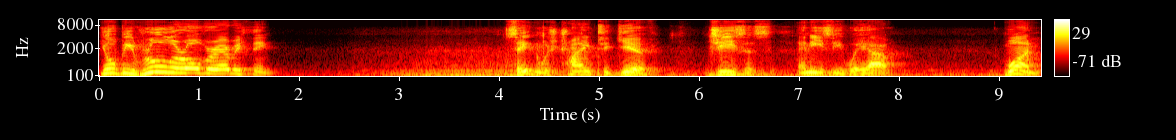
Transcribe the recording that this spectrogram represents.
You'll be ruler over everything." Satan was trying to give Jesus an easy way out. One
